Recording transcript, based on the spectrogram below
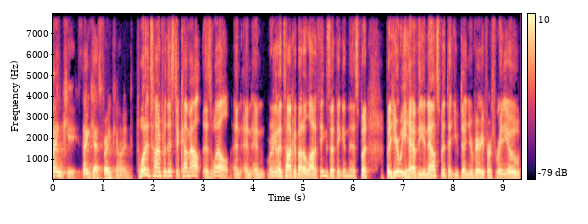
Thank you. Thank you. That's very kind. What a time for this to come out as well. And and and we're going to talk about a lot of things I think in this, but but here we have the announcement that you've done your very first radio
